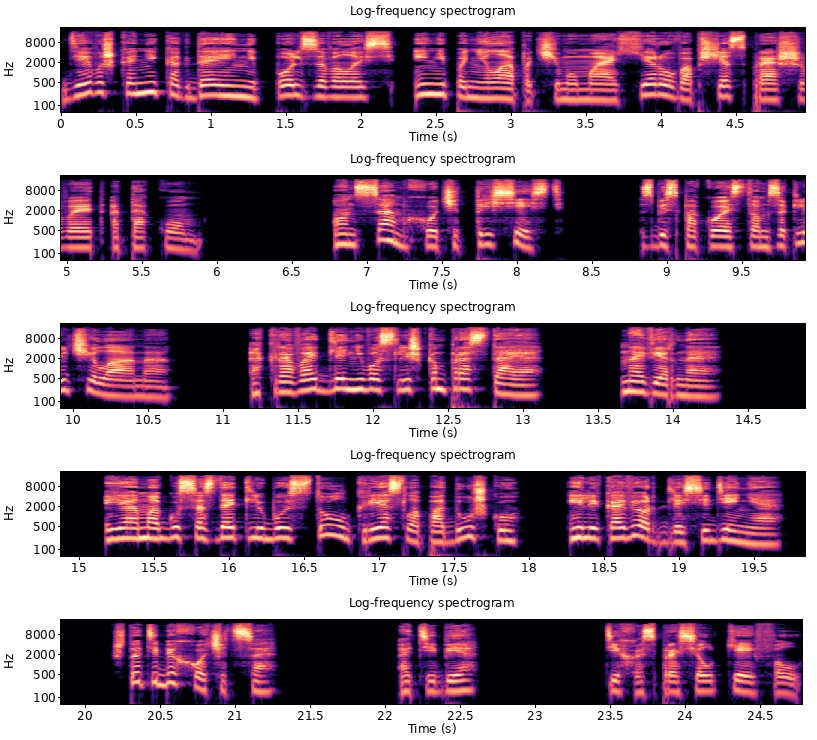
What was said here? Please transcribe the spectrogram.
Девушка никогда и не пользовалась и не поняла, почему Маахеру вообще спрашивает о таком. «Он сам хочет присесть», — с беспокойством заключила она. «А кровать для него слишком простая. Наверное. Я могу создать любой стул, кресло, подушку или ковер для сидения. Что тебе хочется? А тебе?» тихо спросил Кейфл.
